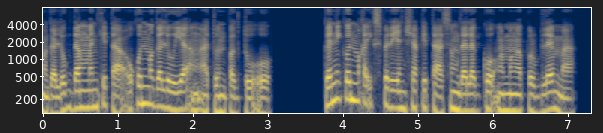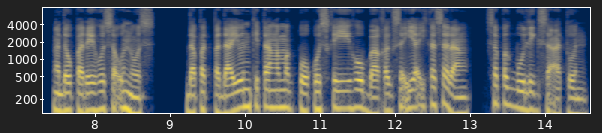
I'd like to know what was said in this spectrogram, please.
magalugdang man kita o kung magaluya ang aton pagtuo. Gani kun maka-eksperyensya kita sang dalagko nga mga problema nga daw pareho sa unos, dapat padayon kita nga mag-focus kay Jehova kag sa iya ikasarang sa pagbulig sa aton.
